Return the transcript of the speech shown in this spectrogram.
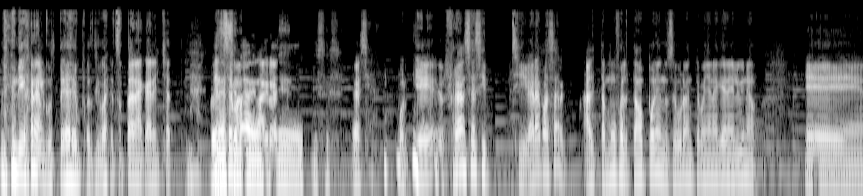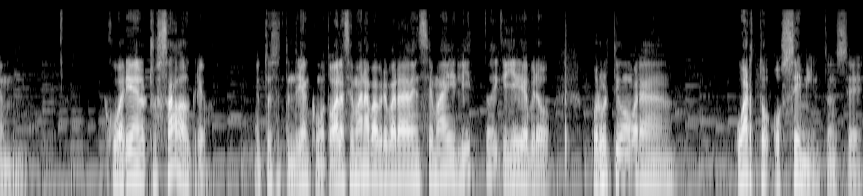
Digan algo ustedes, pues igual eso están acá en el chat. Benzema, Benzema, gracias. Gracias. Porque Francia, si, si llegara a pasar, alta mufa le estamos poniendo, seguramente mañana quedan eliminados. Eh, jugarían el otro sábado, creo. Entonces tendrían como toda la semana para preparar a Benzema y listo, y que llegue, pero por último para cuarto o semi. Entonces,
